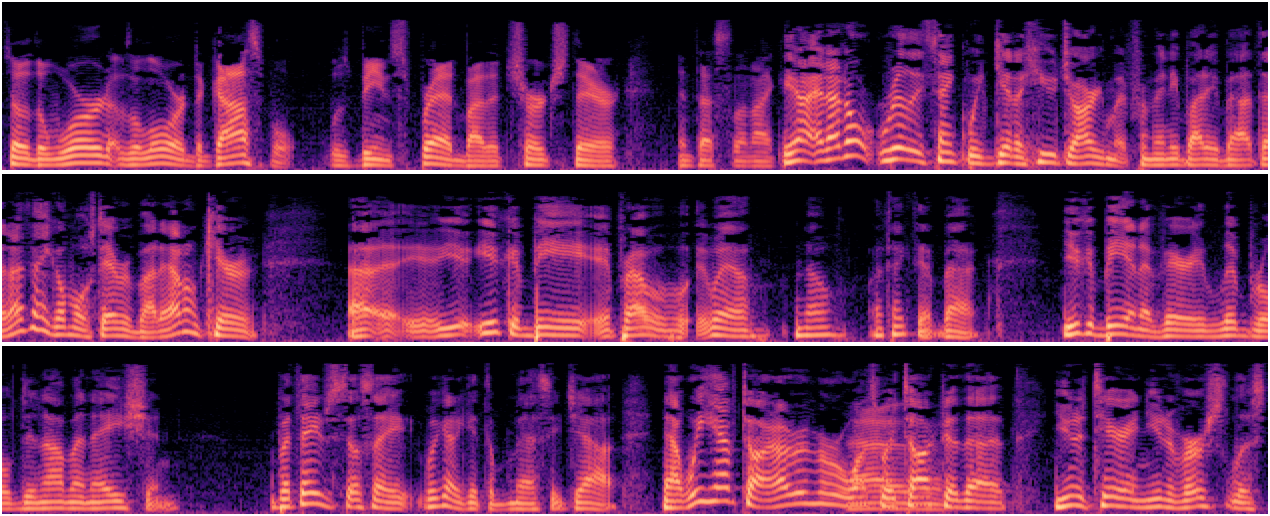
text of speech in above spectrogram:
So the word of the Lord, the gospel, was being spread by the church there in Thessalonica. Yeah, and I don't really think we get a huge argument from anybody about that. I think almost everybody. I don't care. Uh, you, you could be probably well. No, I take that back. You could be in a very liberal denomination, but they still say we got to get the message out. Now we have talked. I remember once we talked to the Unitarian Universalist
